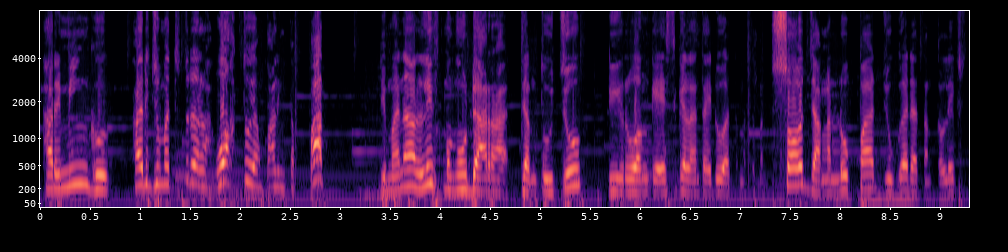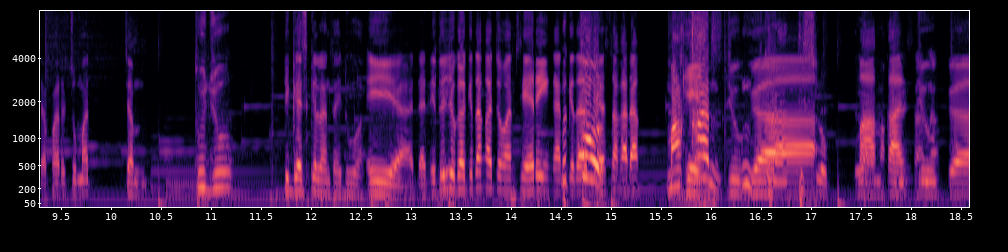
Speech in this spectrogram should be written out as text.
hari Minggu. Hari Jumat itu adalah waktu yang paling tepat di mana lift mengudara jam 7 di ruang GSG lantai 2 teman-teman. So jangan lupa juga datang ke lift setiap hari Jumat jam 7 di GSG lantai 2. iya dan itu juga kita nggak cuma sharing kan kita Betul. biasa kadang Makan Games juga, Hmm, gratis lu. makan sana. juga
